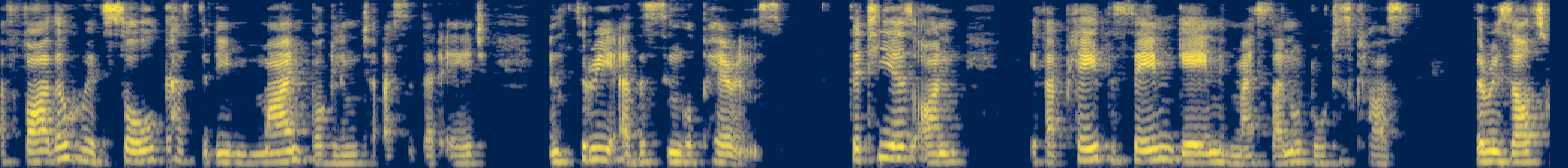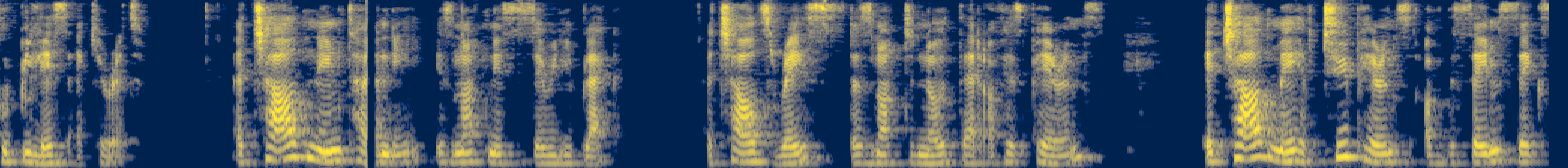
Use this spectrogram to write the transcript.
a father who had sole custody, mind boggling to us at that age, and three other single parents. 30 years on, if I played the same game in my son or daughter's class, the results would be less accurate. A child named Thandi is not necessarily black. A child's race does not denote that of his parents. A child may have two parents of the same sex.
